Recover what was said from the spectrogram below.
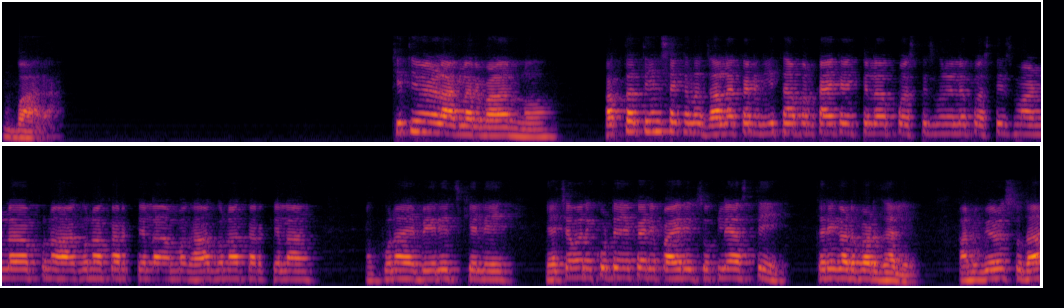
बारा. किती वेळ लागला रे बाळांनो? फक्त तीन सेकंद झाला कारण इथं आपण काय काय केलं? पस्तीस गुणिले पस्तीस मांडला पुन्हा हा गुणाकार केला मग हा गुणाकार केला पुन्हा हे बेरीज केले. याच्यामध्ये कुठे एखादी पायरी चुकली असते तरी गडबड झाली. आणि वेळ सुद्धा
